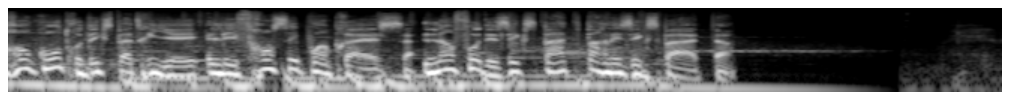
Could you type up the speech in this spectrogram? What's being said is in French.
Rencontre d'expatriés, les Français.press, l'info des expats par les expats.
